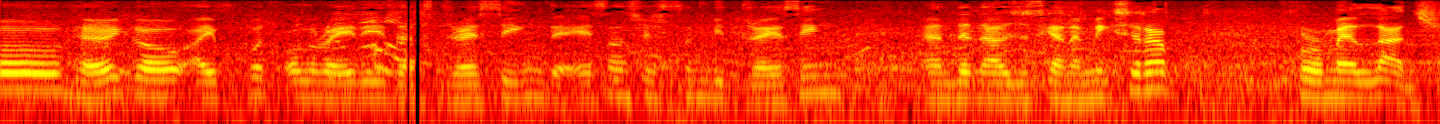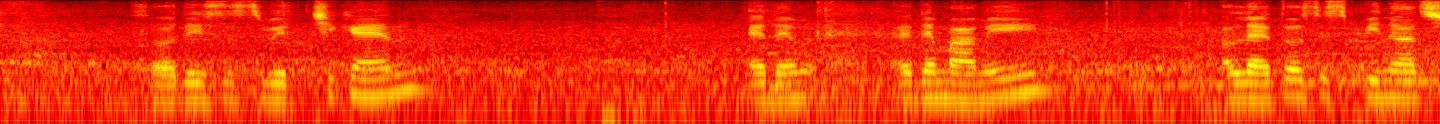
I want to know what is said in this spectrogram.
So, here we go. I put already the dressing, the essence sesame dressing. And then I'll just gonna mix it up for my lunch. So, this is with chicken, edam edamame, lettuce, spinach,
